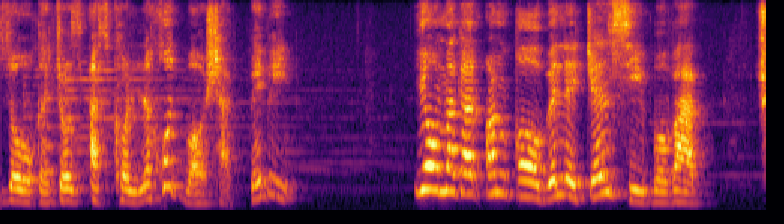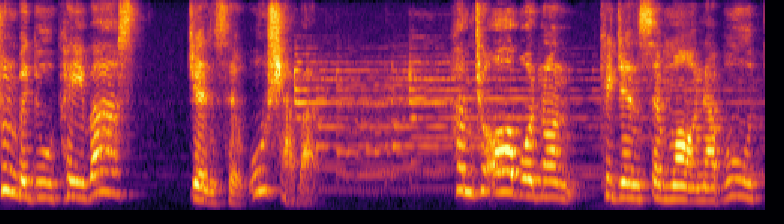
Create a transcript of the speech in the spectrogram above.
ذوق جزو از کل خود باشد ببین. یا مگر آن قابل جنسی بود چون بدو پیوست جنس او شود. همچو آب و نان که جنس ما نبود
